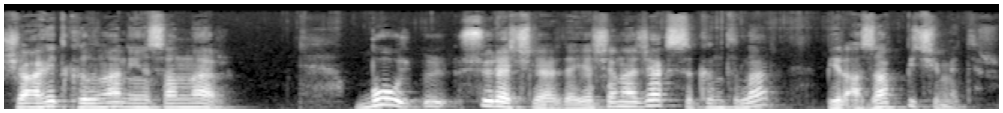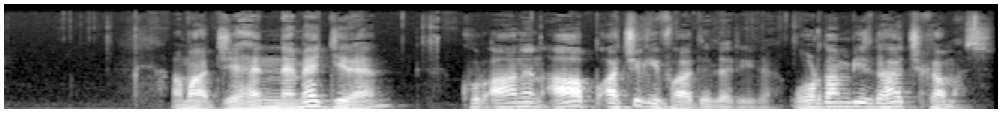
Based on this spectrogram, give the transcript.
şahit kılınan insanlar. Bu süreçlerde yaşanacak sıkıntılar bir azap biçimidir. Ama cehenneme giren Kur'an'ın ap açık ifadeleriyle oradan bir daha çıkamaz.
